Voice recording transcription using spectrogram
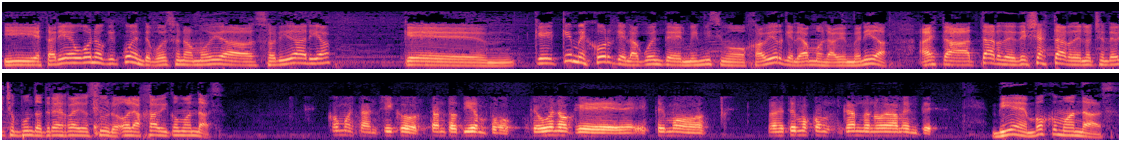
y estaría bueno que cuente, porque es una movida solidaria que, que, mejor que la cuente el mismísimo Javier, que le damos la bienvenida a esta tarde de Ya es tarde en 88.3 Radio Sur. Hola Javi, ¿cómo andás? ¿Cómo están chicos? Tanto tiempo. Qué bueno que estemos nos estemos comunicando nuevamente. Bien, ¿vos cómo andás?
